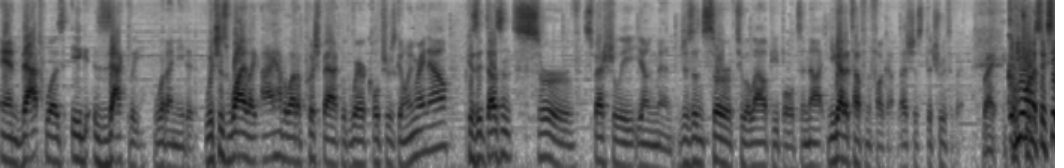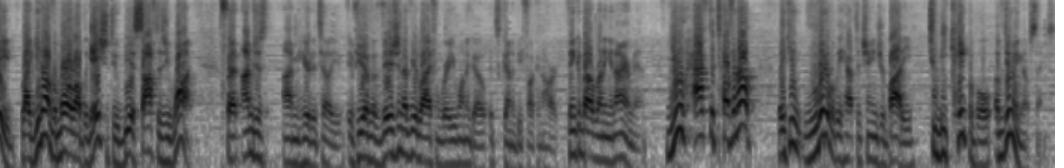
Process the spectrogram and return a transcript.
And that was exactly what I needed, which is why like I have a lot of pushback with where culture is going right now because it doesn't serve, especially young men. It just doesn't serve to allow people to not. You got to toughen the fuck up. That's just the truth of it. Right. If you want to succeed, like you don't have a moral obligation to be as soft as you want. But I'm just I'm here to tell you, if you have a vision of your life and where you want to go, it's going to be fucking hard. Think about running an Ironman. You have to toughen up. Like you literally have to change your body to be capable of doing those things.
